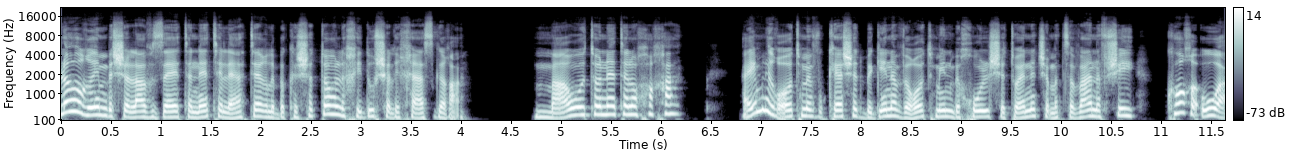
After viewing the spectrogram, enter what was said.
לא הורים בשלב זה את הנטל להיעתר לבקשתו לחידוש הליכי הסגרה. מהו אותו נטל הוכחה? האם לראות מבוקשת בגין עבירות מין בחו"ל שטוענת שמצבה הנפשי כה רעוע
